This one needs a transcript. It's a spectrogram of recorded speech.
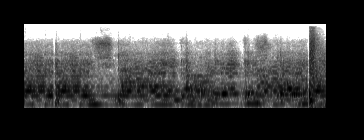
Stein, Stein, sky, the sky, the sky.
